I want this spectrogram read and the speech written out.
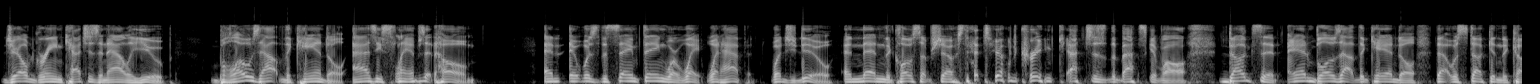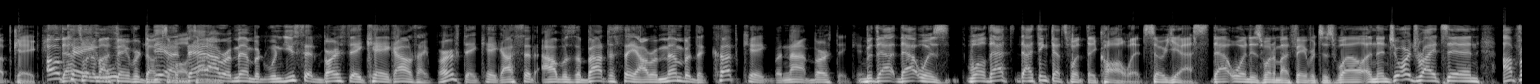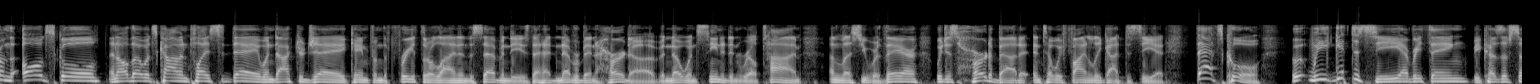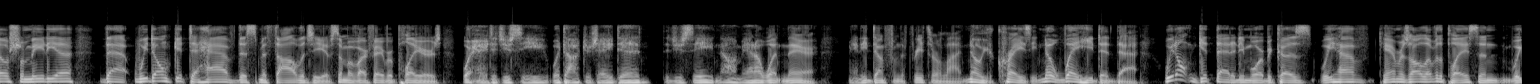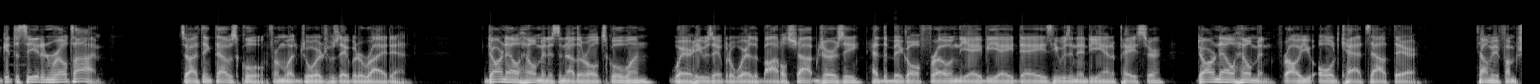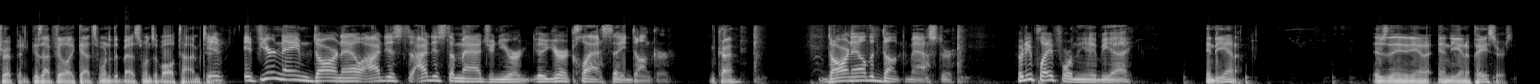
Gerald Green catches an alley oop, blows out the candle as he slams it home. And it was the same thing where, wait, what happened? What'd you do? And then the close up shows that Gerald Green catches the basketball, dunks it, and blows out the candle that was stuck in the cupcake. Okay, That's one of my favorite dunks yeah, of all that time. I remembered. When you said birthday cake, I was like, birthday cake. I said I was about to say I remember the cupcake, but not birthday cake. But that that was well that I think that's what they call it. So yes, that one is one of my favorites as well. And then George writes in, I'm from the old school, and although it's commonplace today, when Dr. J came from the free throw line in the 70s, that had never been heard of, and no one seen it in real time unless you were there. We just heard about it until we finally got to see it. That's cool. We get to see everything because of social media that we don't get to have this mythology of some of our favorite players. Where hey, did you see what Dr. J did? Did you see? No, man, I wasn't there. Man, he dunked from the free throw line. No, you're crazy. No way he did that. We don't get that anymore because we have cameras all over the place and we get to see it in real time. So I think that was cool from what George was able to write in. Darnell Hillman is another old school one where he was able to wear the bottle shop jersey, had the big old fro in the ABA days. He was an Indiana Pacer. Darnell Hillman, for all you old cats out there, tell me if I'm tripping because I feel like that's one of the best ones of all time too. If if you're named Darnell, I just I just imagine you're you're a Class A dunker. okay, Darnell, the dunk master. Who do you play for in the ABA? Indiana. It was the Indiana, Indiana Pacers.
